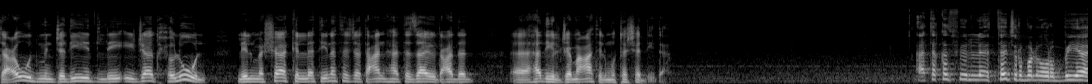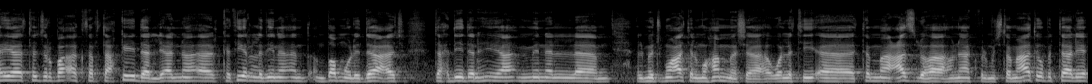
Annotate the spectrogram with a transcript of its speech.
تعود من جديد لإيجاد حلول للمشاكل التي نتجت عنها تزايد عدد هذه الجماعات المتشددة. أعتقد في التجربة الأوروبية هي تجربة أكثر تعقيدا لأن الكثير الذين انضموا لداعش تحديدا هي من المجموعات المهمشة والتي آه، تم عزلها هناك في المجتمعات وبالتالي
